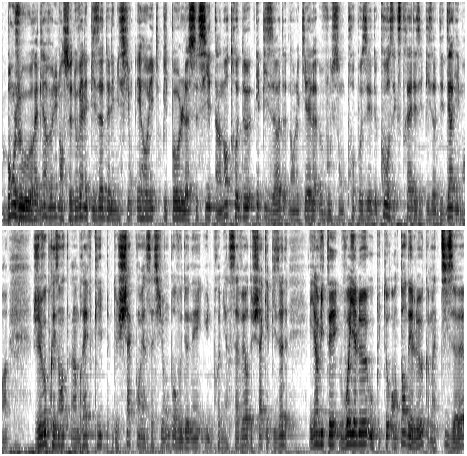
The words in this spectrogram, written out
Bonjour et bienvenue dans ce nouvel épisode de l'émission Heroic People. Ceci est un entre-deux épisode dans lequel vous sont proposés de courts extraits des épisodes des derniers mois. Je vous présente un bref clip de chaque conversation pour vous donner une première saveur de chaque épisode et inviter, voyez-le ou plutôt entendez-le comme un teaser,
